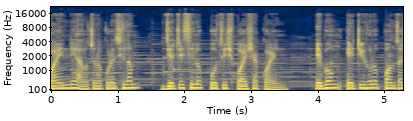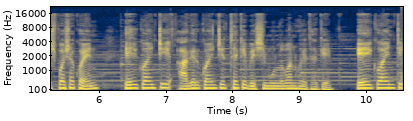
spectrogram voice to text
কয়েন নিয়ে আলোচনা করেছিলাম, যেটি ছিল পঁচিশ পয়সা কয়েন এবং এটি হলো পঞ্চাশ পয়সা কয়েন। এই কয়েনটি আগের কয়েনটির থেকে বেশি মূল্যবান হয়ে থাকে। এই কয়েনটি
